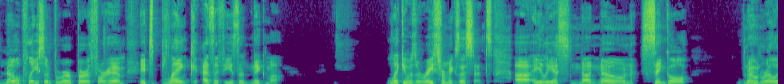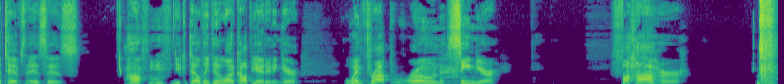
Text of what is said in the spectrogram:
no place of birth for him. It's blank, as if he's an enigma, like it was erased from existence. Uh, alias unknown, single, known relatives is his. Oh, hmm, you can tell they did a lot of copy editing here. Winthrop Roan Senior. Fahaher.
